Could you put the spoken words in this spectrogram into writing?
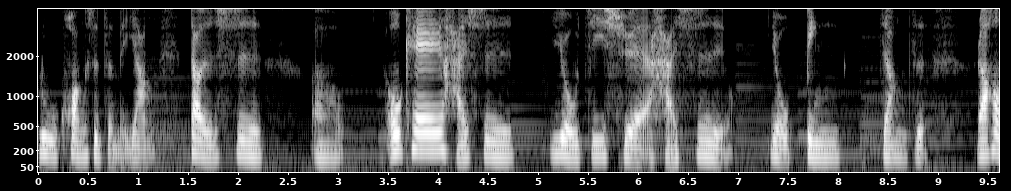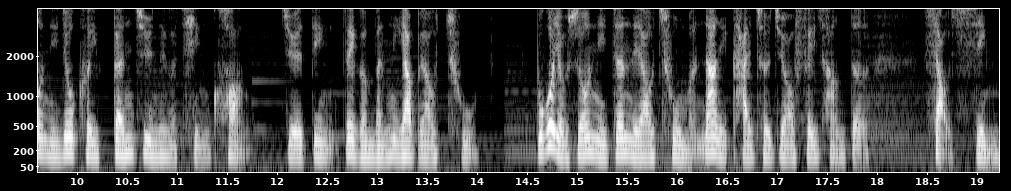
路况是怎么样，到底是呃 OK 还是有积雪还是有冰这样子，然后你就可以根据那个情况决定这个门你要不要出。不过有时候你真的要出门，那你开车就要非常的小心。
